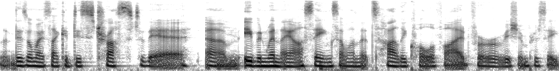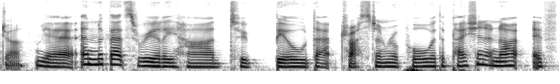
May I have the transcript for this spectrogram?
There's almost like a distrust there, um, even when they are seeing someone that's highly qualified for a revision procedure. Yeah, and look, that's really hard to build that trust and rapport with a patient. And I, if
